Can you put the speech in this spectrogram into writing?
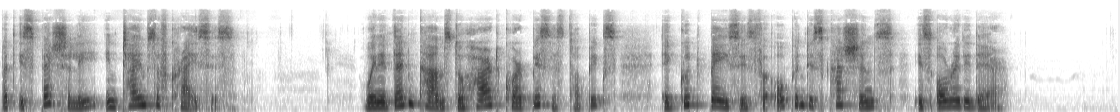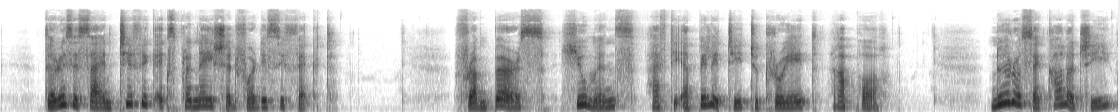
but especially in times of crisis. When it then comes to hardcore business topics, a good basis for open discussions is already there. There is a scientific explanation for this effect. From birth, humans have the ability to create rapport. Neuropsychology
